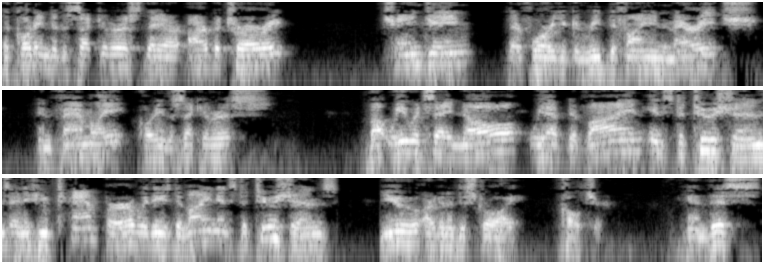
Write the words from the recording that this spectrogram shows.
According to the secularists, they are arbitrary. changing. Therefore, you can redefine marriage and family according to the secularists. But we would say no, we have divine institutions, and if you tamper with these divine institutions, you are going to destroy culture. And this,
